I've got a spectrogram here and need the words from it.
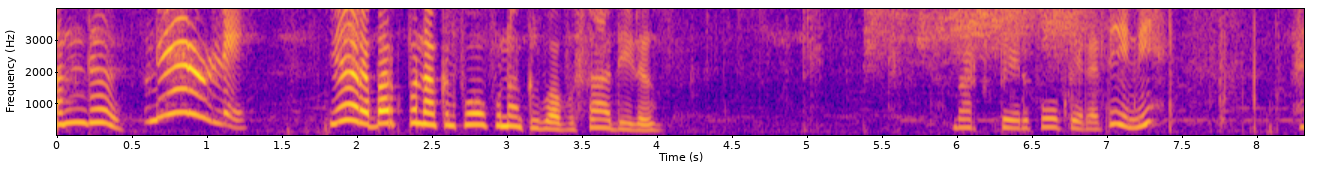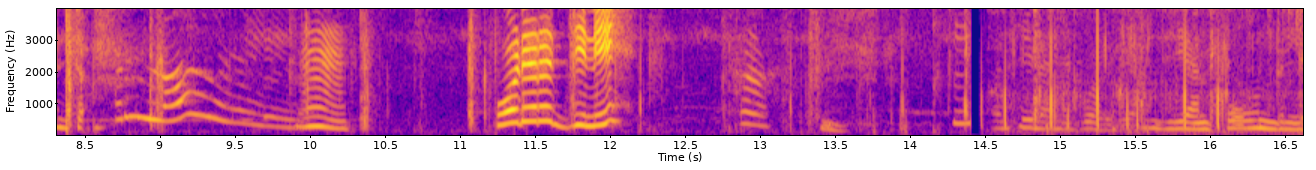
ಅಂದು ಏರ ಬರ್ಪುನಕಲ್ ಪೋಪುನಕಲ್ ಬಾಬು ಸಾದಿಡು ಬರ್ಪೇರು ಪೋಪೇರ ತೀನಿ ಅಂಚ ಹ್ಞೂ ಪೋಡ್ಯರಜ್ಜಿನಿ ಜಿ ಅನ್ಪೋಂದಿಲ್ಲ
